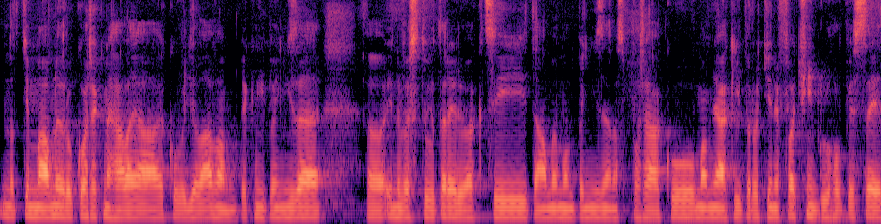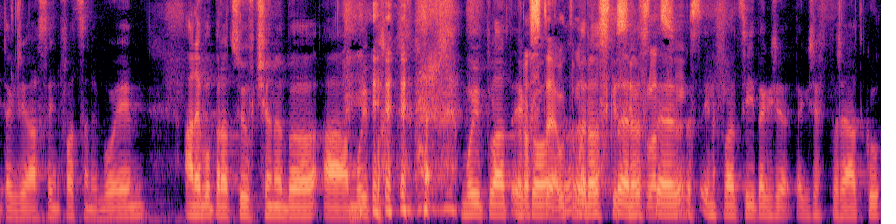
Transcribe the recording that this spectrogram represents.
nad tím mávne ruku a řekne, hele, já jako vydělávám pěkný peníze, eh, investuju tady do akcí, tam mám peníze na spořáku, mám nějaký protiinflační dluhopisy, takže já se inflace nebojím. A nebo pracuji v ČNB a můj plat, můj plat jako roste, roste, s, roste s inflací, takže, takže v pořádku. Uh,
